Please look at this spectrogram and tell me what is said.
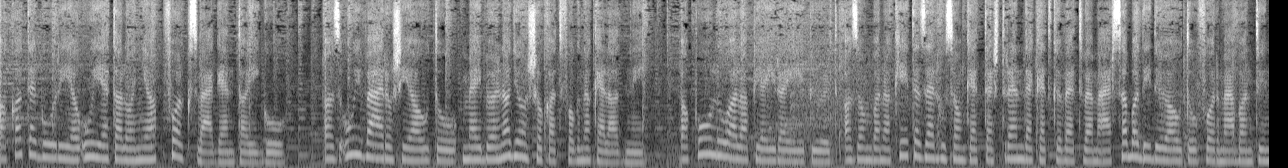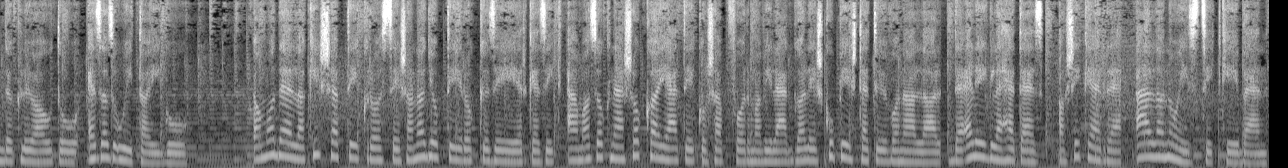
A kategória új etalonja Volkswagen Taigo. Az új városi autó, melyből nagyon sokat fognak eladni. A póló alapjaira épült, azonban a 2022-es trendeket követve már szabadidőautó formában tündöklő autó, ez az új Taigo. A modell a kisebb T-Cross és a nagyobb térok közé érkezik, ám azoknál sokkal játékosabb formavilággal és kupéstetővonallal, de elég lehet ez, a sikerre, áll a Noise cikkében.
